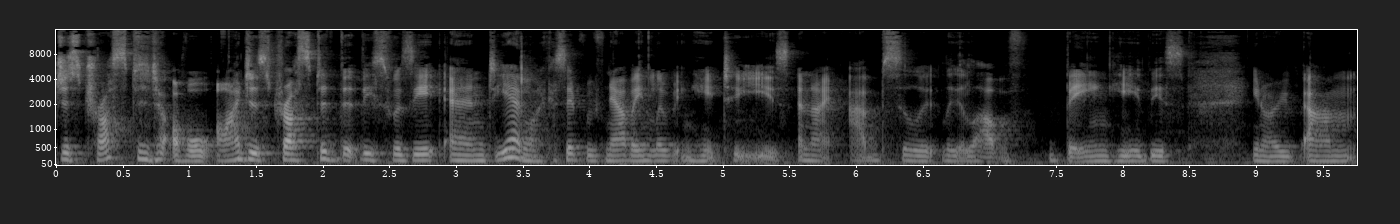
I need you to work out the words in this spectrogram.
just trusted oh i just trusted that this was it. And yeah like i said we've now been living here two years and i absolutely love being here. This you know um,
